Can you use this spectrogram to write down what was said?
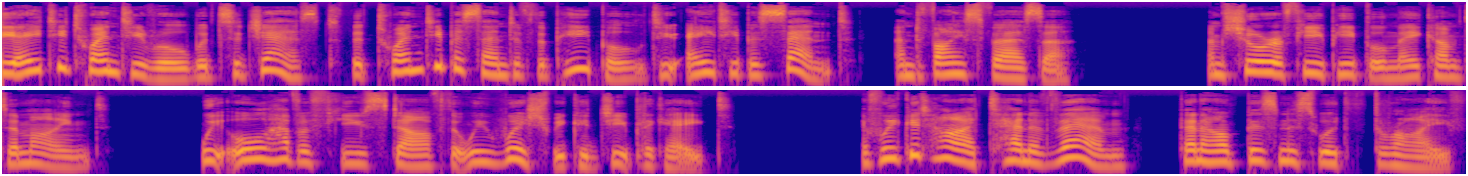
the 80 20 rule would suggest that 20% of the people do 80% and vice versa. I'm sure a few people may come to mind. We all have a few staff that we wish we could duplicate. If we could hire 10 of them, then our business would thrive.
